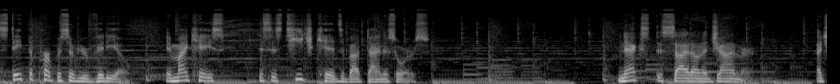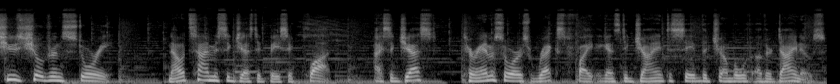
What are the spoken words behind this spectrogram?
state the purpose of your video. In my case, this is teach kids about dinosaurs. Next, decide on a genre. I choose children's story. Now it's time to suggest a basic plot. I suggest Tyrannosaurus Rex fight against a giant to save the jungle with other dinos.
